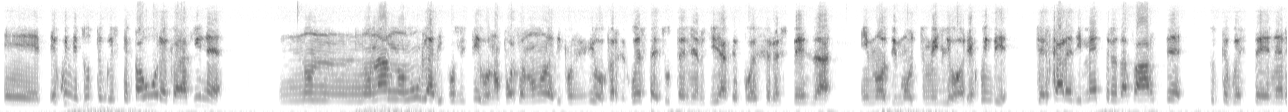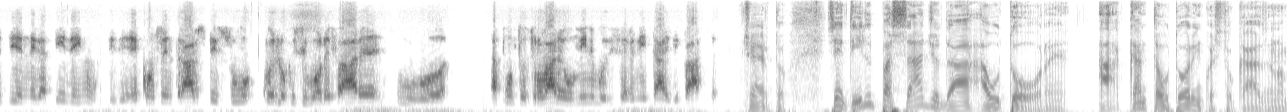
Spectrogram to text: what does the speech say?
E, e quindi tutte queste paure che alla fine non, non, hanno nulla di positivo, non portano nulla di positivo perché questa è tutta energia che può essere spesa in modi molto migliori e quindi cercare di mettere da parte tutte queste energie negative inutili e concentrarsi su quello che si vuole fare, su appunto trovare un minimo di serenità e di pace. Certo. Senti, il passaggio da autore a cantautore in questo caso, no?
